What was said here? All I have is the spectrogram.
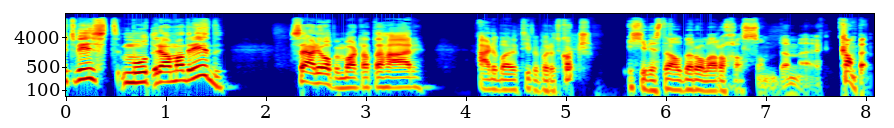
utvist mot Real Madrid, så er det jo åpenbart at det her er det bare å tippe på rødt kort. Ikke hvis det er Alberola Rojas som dømmer kampen.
